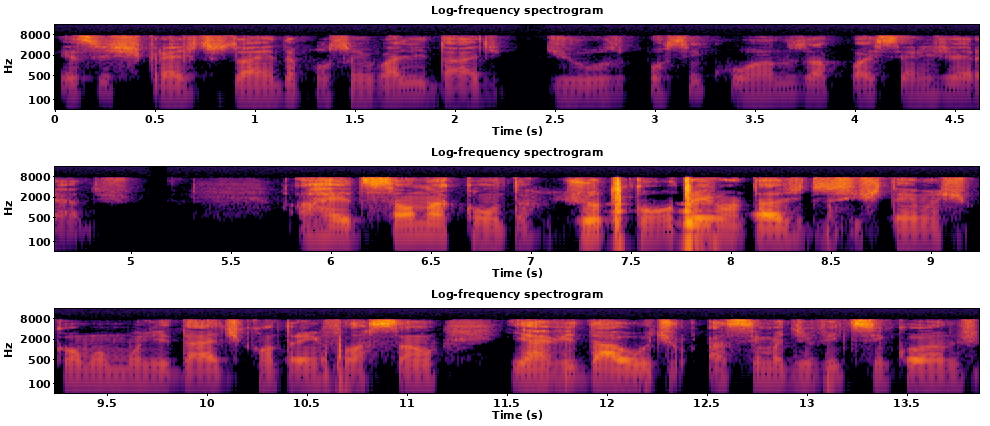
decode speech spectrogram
esses créditos ainda possuem validade de uso por cinco anos após serem gerados. A redução na conta, junto com outras vantagens dos sistemas, como imunidade contra a inflação e a vida útil acima de 25 anos,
